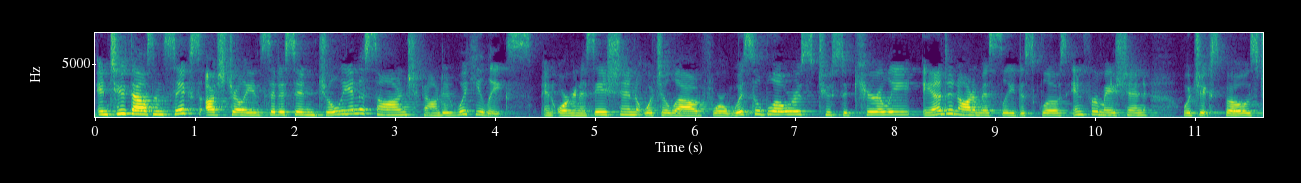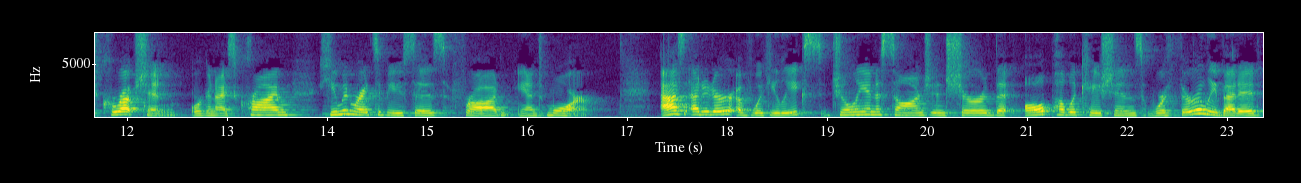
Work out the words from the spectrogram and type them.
In 2006, Australian citizen Julian Assange founded WikiLeaks, an organization which allowed for whistleblowers to securely and anonymously disclose information which exposed corruption, organized crime, human rights abuses, fraud, and more. As editor of WikiLeaks, Julian Assange ensured that all publications were thoroughly vetted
